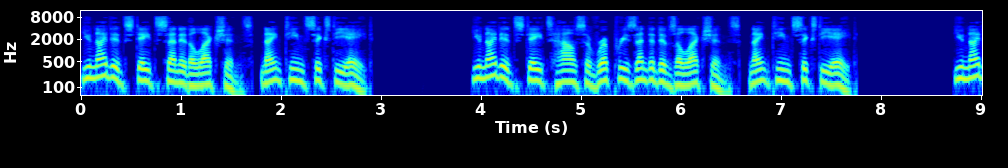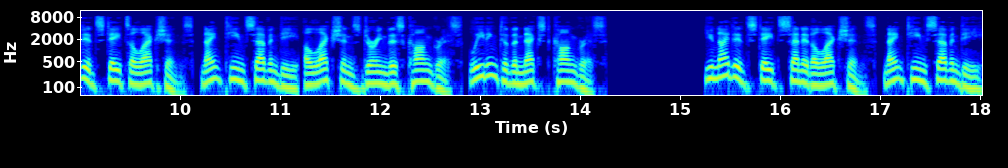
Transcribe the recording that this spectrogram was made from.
United States Senate elections, 1968 United States House of Representatives elections, 1968 United States elections, 1970 elections during this Congress, leading to the next Congress. United States Senate elections, 1970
